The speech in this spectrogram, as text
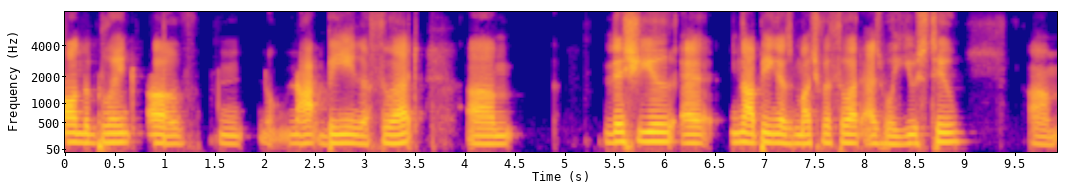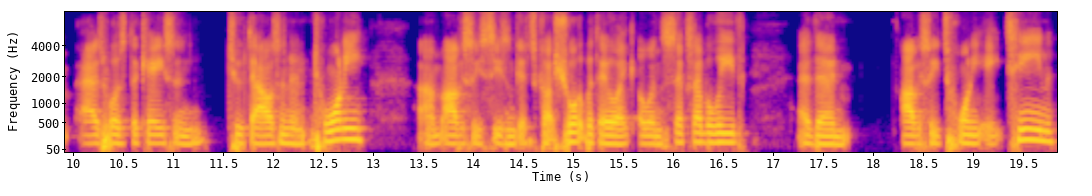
on the brink of know, not being a threat. Um, this year uh, not being as much of a threat as we're used to, um, as was the case in 2020. Um, obviously, season gets cut short, but they were like 0 6, I believe. And then, obviously, 2018,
